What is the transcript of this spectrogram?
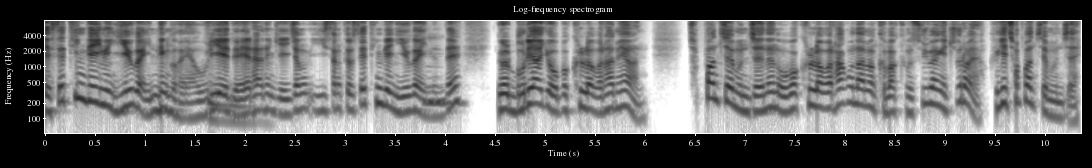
이렇게 세팅되어 있는 이유가 있는 거예요. 우리의 음. 뇌라는 게이 상태로 세팅된 이유가 있는데 음. 이걸 무리하게 오버클럭을 하면 첫 번째 문제는 오버클럭을 하고 나면 그만큼 수명이 줄어요. 그게 첫 번째 문제.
